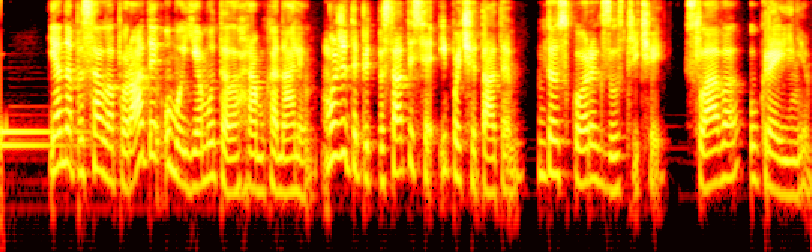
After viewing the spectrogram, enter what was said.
Я написала поради у моєму телеграм-каналі. Можете підписатися і почитати. До скорих зустрічей! Слава Україні!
